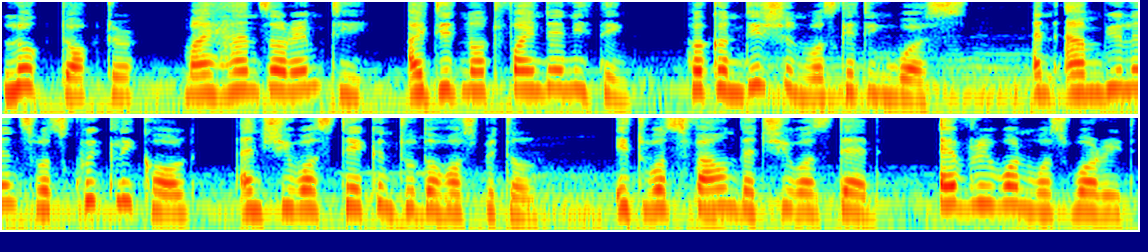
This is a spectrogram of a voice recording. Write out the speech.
Look, doctor, my hands are empty. I did not find anything. Her condition was getting worse. An ambulance was quickly called and she was taken to the hospital. It was found that she was dead. Everyone was worried.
